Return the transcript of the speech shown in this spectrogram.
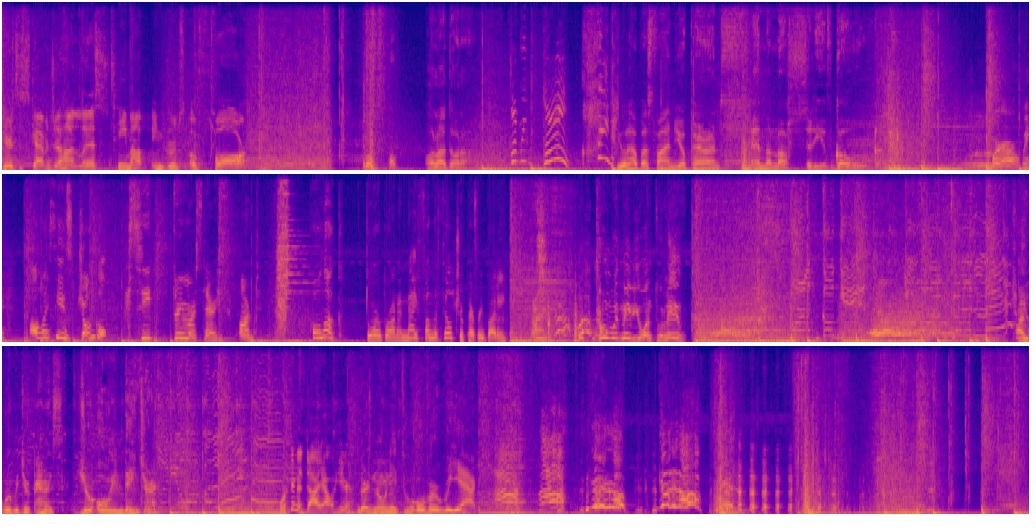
Here's the scavenger hunt list. Team up in groups of four. Oh. Hola, Dora. Let me go! Clyde! You'll help us find your parents and the lost city of gold. Where are we? All I see is jungle. I see three mercenaries, armed. Oh, look. Dora brought a knife on the field trip, everybody. Come with me if you want to live. I were with your parents. You're all in danger. We're gonna die out here. There's no need to overreact.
